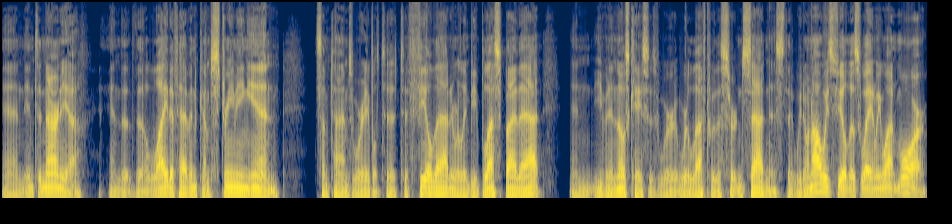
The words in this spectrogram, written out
and into Narnia, and the, the light of heaven comes streaming in. Sometimes we're able to, to feel that and really be blessed by that. And even in those cases, we're, we're left with a certain sadness that we don't always feel this way and we want more.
